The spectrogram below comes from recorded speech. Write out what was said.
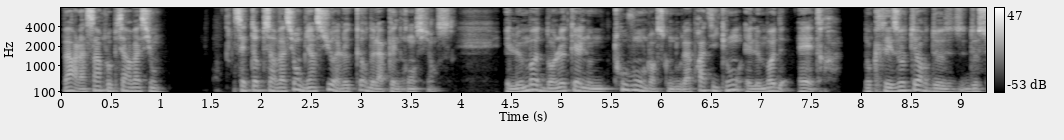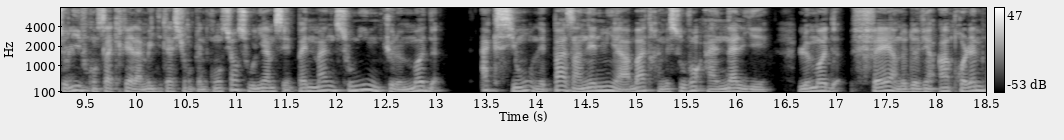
par la simple observation. Cette observation, bien sûr, est le cœur de la pleine conscience. Et le mode dans lequel nous nous trouvons lorsque nous la pratiquons est le mode être. Donc les auteurs de, de ce livre consacré à la méditation en pleine conscience, Williams et Penman, soulignent que le mode action n'est pas un ennemi à abattre, mais souvent un allié. Le mode faire ne devient un problème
